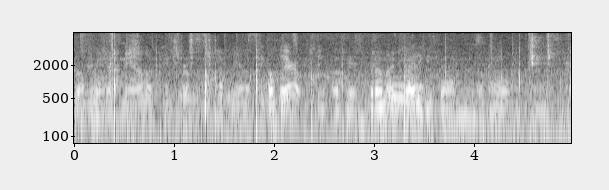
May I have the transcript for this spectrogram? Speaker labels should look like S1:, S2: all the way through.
S1: I'm gonna have Nana pick her up, have Nana pick
S2: Okay,
S1: Claire up too.
S2: okay, but I'm gonna try to get back.
S1: Okay.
